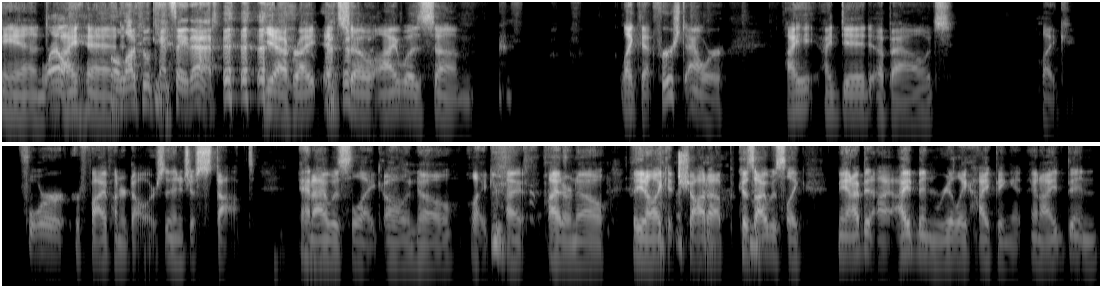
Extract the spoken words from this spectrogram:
And well, I had a lot of people can't say that. yeah, right. And so I was um like that first hour, I I did about like four or five hundred dollars and then it just stopped. And I was like, oh no, like I I don't know. You know, like it shot up because I was like, man, I've been I, I'd been really hyping it and I'd been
